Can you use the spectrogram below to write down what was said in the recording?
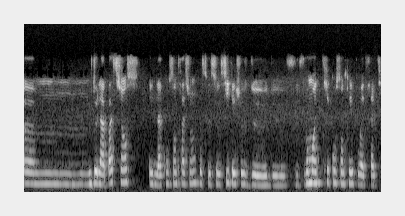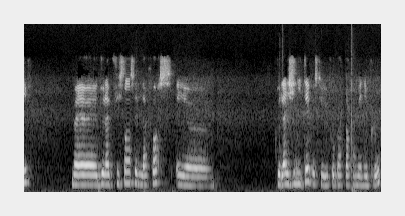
euh, de la patience et de la concentration, parce que c'est aussi quelque chose de, de, vraiment être très concentré pour être actif. Mais de la puissance et de la force, et euh, de l'agilité, parce qu'il ne faut pas faire tomber les plots.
